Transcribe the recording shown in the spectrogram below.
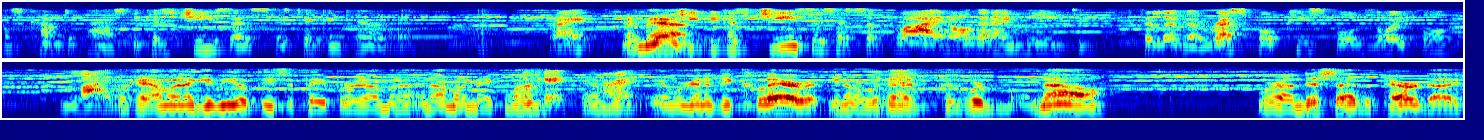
has come to pass because Jesus has taken care of it. Right? Amen. Je- because Jesus has supplied all that I need to, to live a restful, peaceful, joyful life. Okay, I'm gonna give you a piece of paper, and I'm gonna and I'm gonna make one, Okay, and all we're right. and we're gonna declare it. You know, we're gonna because we're now we're on this side of the paradise,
